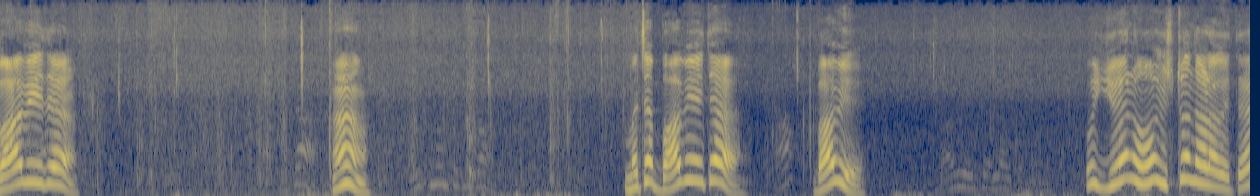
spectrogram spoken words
ಬಾವಿ ಇದೆ. ಹಾಂ. ಮಚ್ಚ ಬಾವಿ ಐತೆ. ಬಾವಿ. ಓ ಏನು ಇಷ್ಟೊಂದು ಹಾಳಾಗೈತೆ?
